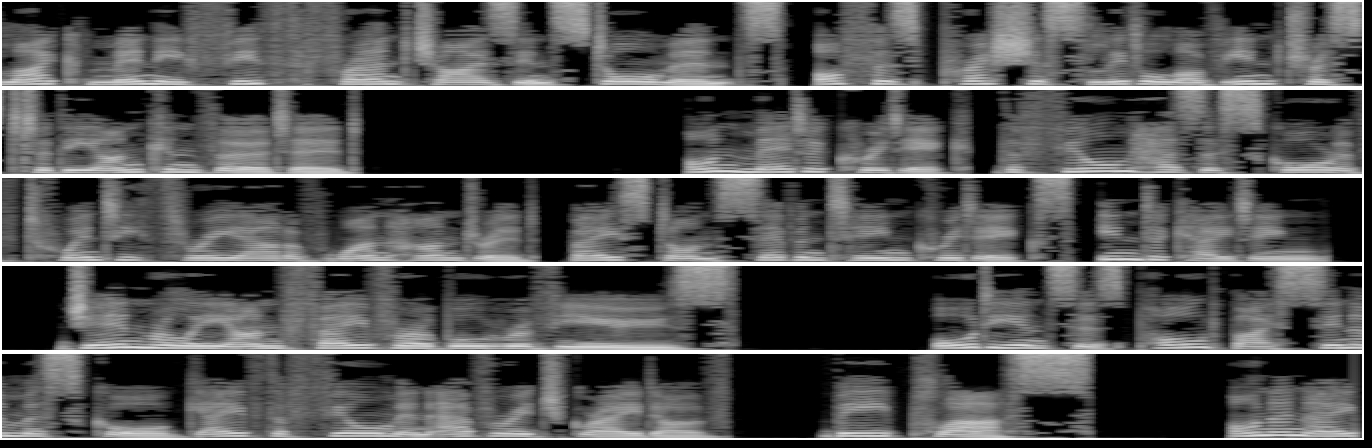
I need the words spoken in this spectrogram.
like many fifth franchise installments, offers precious little of interest to the unconverted. On Metacritic, the film has a score of 23 out of 100, based on 17 critics, indicating, "...generally unfavorable reviews." Audiences polled by CinemaScore gave the film an average grade of B+. On an A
